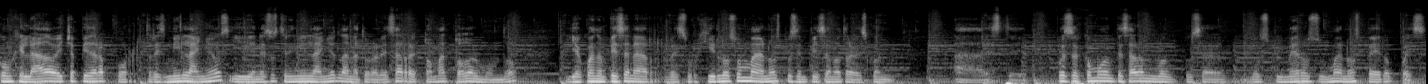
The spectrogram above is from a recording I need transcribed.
congelada o hecha piedra por 3000 años y en esos 3000 años la naturaleza retoma todo el mundo y ya cuando empiezan a resurgir los humanos, pues empiezan otra vez con este pues cómo empezaron los, los primeros humanos, pero pues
